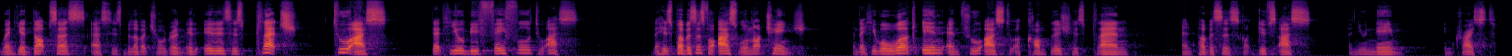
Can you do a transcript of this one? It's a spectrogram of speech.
when He adopts us as His beloved children. it, it is His pledge to us that He will be faithful to us, that His purposes for us will not change, and that He will work in and through us to accomplish His plan and purposes. God gives us a new name in Christ.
